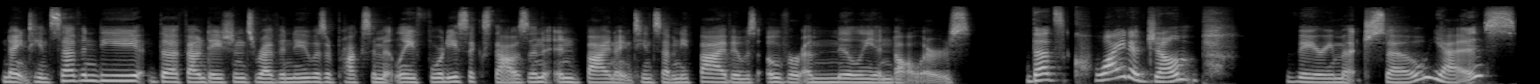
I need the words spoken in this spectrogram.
1970, the foundation's revenue was approximately 46,000 and by 1975 it was over a million dollars. That's quite a jump. Very much so, yes.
